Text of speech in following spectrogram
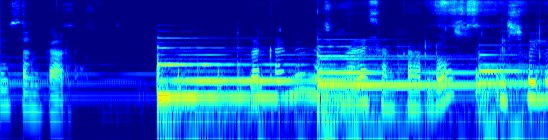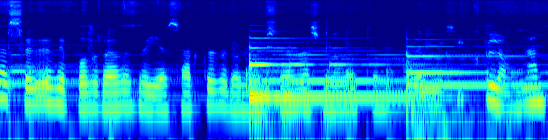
de San Carlos. La Academia Nacional de San Carlos es hoy la sede de posgrado de Bellas Artes de la Universidad Nacional Autónoma de México, la UNAM.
